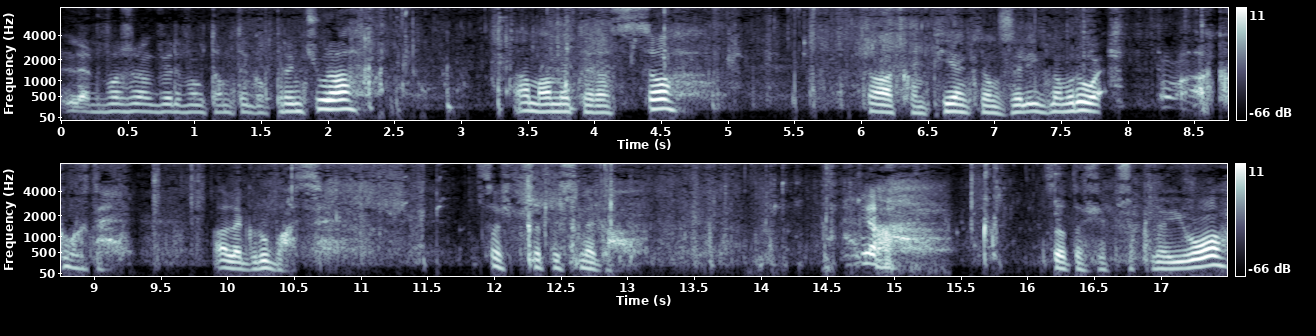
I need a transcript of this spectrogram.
Ledwo, żem wyrwał tamtego pręciura. A mamy teraz co? Taką piękną, żeliwną rurę. O kurde, ale grubas. Coś przepysznego. Ja. Co to się przykleiło?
